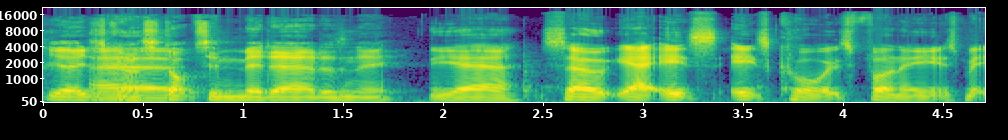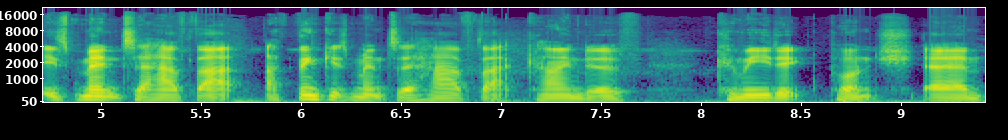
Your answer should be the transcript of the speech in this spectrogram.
Yeah, he just kind of Uh, stops in midair, doesn't he? Yeah. So yeah, it's it's cool. It's funny. It's it's meant to have that. I think it's meant to have that kind of comedic punch. Um,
